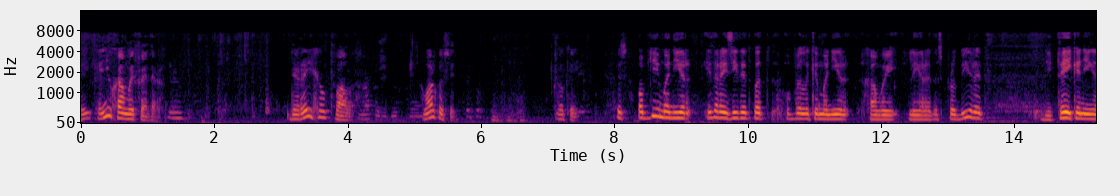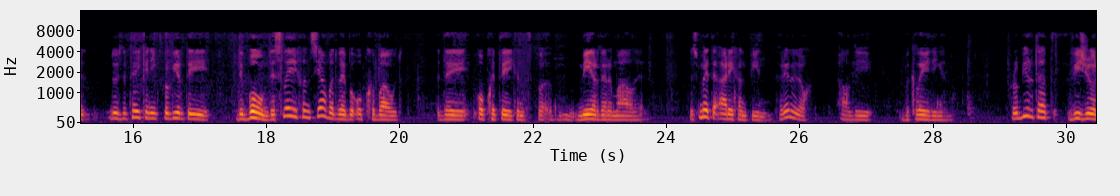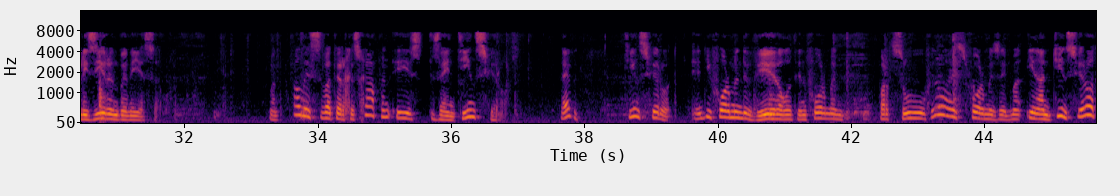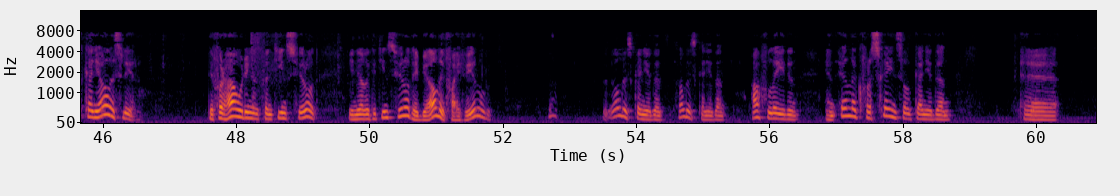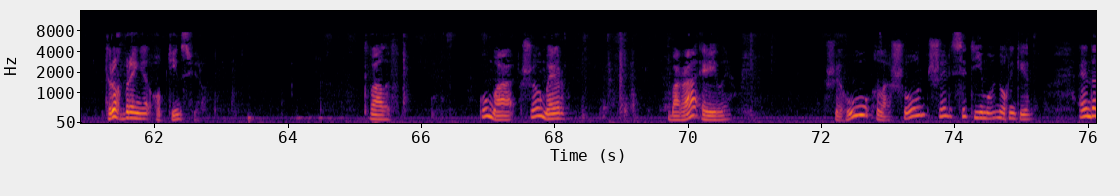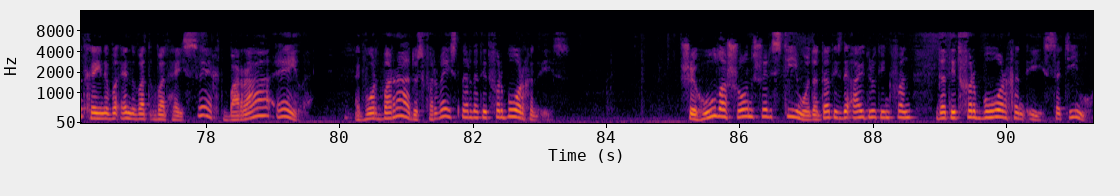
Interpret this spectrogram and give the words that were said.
Oké, en nu gaan we verder. De regel 12. Marcus zit. Oké. Dus op die manier, iedereen ziet het, wat, op welke manier gaan we leren. Dus probeer het, die tekeningen, dus de tekening probeert die, de boom des levens, ja, wat we hebben opgebouwd, de, opgetekend meerdere malen. Dus met de Ariganpin, herinner je nog, al die bekledingen. Probeer dat visualiseren binnen jezelf. Want alles wat er geschapen is, zijn tien sferot. Tien sferot. En die vormen de wereld, en vormen partsoef, en alles vormen ze. Maar in een tien sferot kan je alles leren. De verhoudingen van tien sferot. In elke tien sferot heb je alle vijf werelden. Ja. Alles, kan je dat, alles kan je dan afleiden. En elk verschijnsel kan je dan uh, terugbrengen op tien sferot. 12. Uma shomer bara eile. Shehu lashon shel setimo. Nog een keer. En datgene, en wat, wat hij zegt, bara eile. Het woord bara, dus verwijst naar dat het verborgen is. Shehu lashon shel stimo. Dat, dat is de uitdrukking van dat het verborgen is. Satimo.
